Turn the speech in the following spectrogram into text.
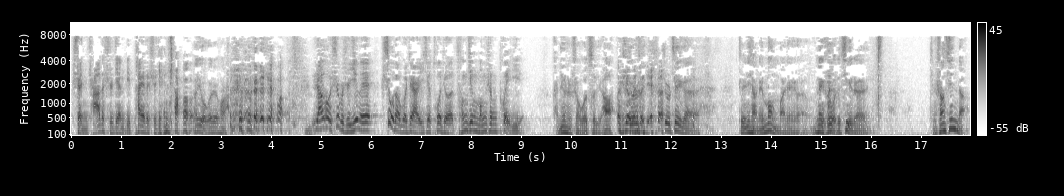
审查的时间比拍的时间长。他有过这话，是吧？然后是不是因为受到过这样一些挫折，曾经萌生退役？肯定是受过刺激哈，受过刺激，就是这个，这你想这梦吧，这个那时候我就记着，挺伤心的。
